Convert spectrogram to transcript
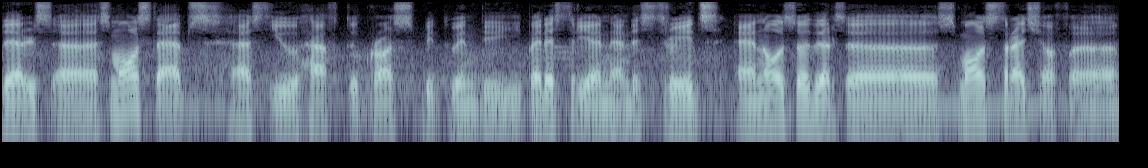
there's uh, small steps as you have to cross between the pedestrian and the streets. And also there's a small stretch of uh,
